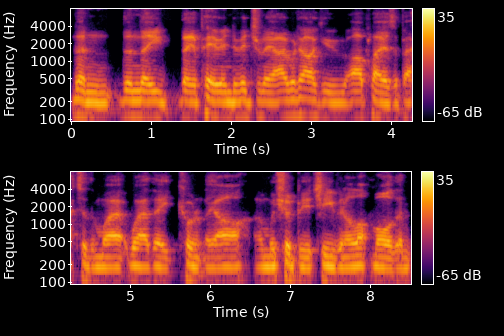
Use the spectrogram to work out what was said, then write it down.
than than they they appear individually. I would argue our players are better than where where they currently are, and we should be achieving a lot more than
